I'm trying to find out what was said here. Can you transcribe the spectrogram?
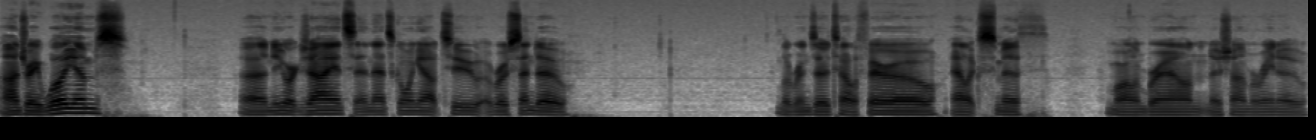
Andre Williams, uh, New York Giants, and that's going out to Rosendo, Lorenzo Taliaferro, Alex Smith, Marlon Brown, Knowshon Moreno,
